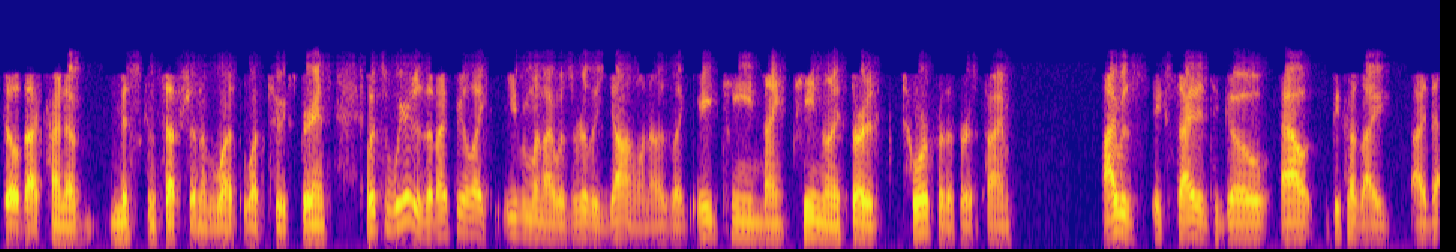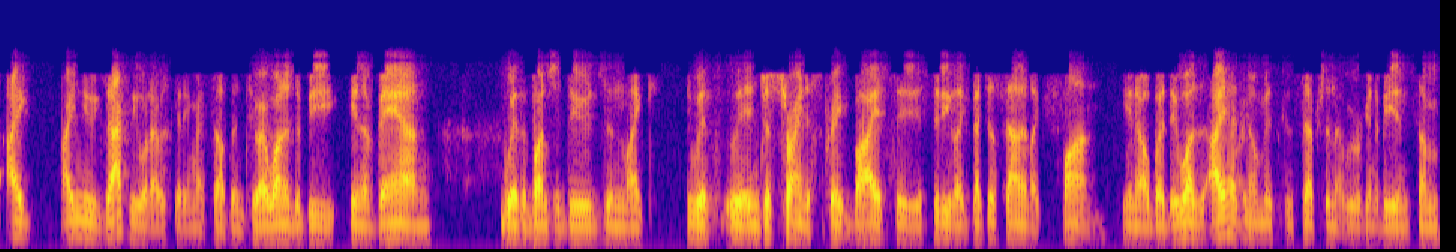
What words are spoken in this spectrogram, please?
still that kind of misconception of what what to experience. What's weird is that I feel like even when I was really young, when I was like 18, 19, when I started tour for the first time, I was excited to go out because I I I I knew exactly what I was getting myself into. I wanted to be in a van with a bunch of dudes and like with and just trying to scrape by city to city like that just sounded like fun you know but it was i had no misconception that we were going to be in some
